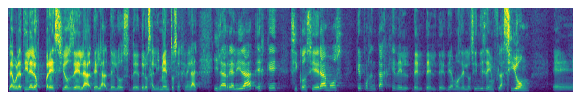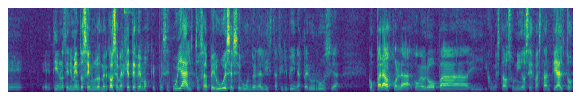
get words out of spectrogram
la volatilidad de los precios de, los, de, los, alimentos en general. Y la realidad es que si consideramos qué porcentaje de, digamos, de los índices de inflación eh, tienen los alimentos en los mercados emergentes, vemos que pues, es muy alto. O sea, Perú es el segundo en la lista, Filipinas, Perú, Rusia, comparados con, la, con Europa y, con Estados Unidos es bastante alto.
